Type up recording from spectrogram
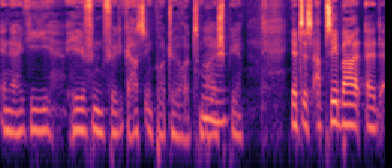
Energiehilfen für die Gasimporteure zum mhm. Beispiel. Jetzt ist absehbar, äh,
